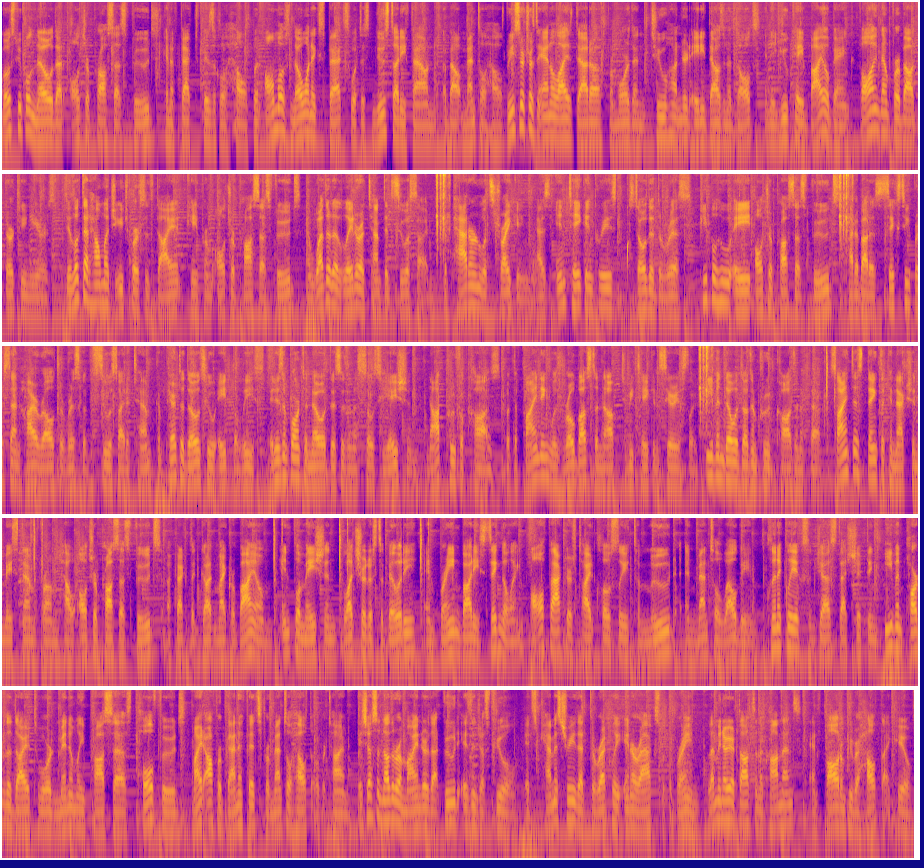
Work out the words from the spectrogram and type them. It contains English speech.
Most people know that ultra-processed foods can affect physical health, but almost no one expects what this new study found about mental health. Researchers analyzed data from more than 280,000 adults in the UK Biobank, following them for about 13 years. They looked at how much each person's diet came from ultra-processed foods and whether they later attempted suicide. The pattern was striking. As intake increased, so did the risk. People who ate ultra-processed foods had about a 60% higher relative risk of suicide attempt compared to those who ate the least. It is important to note this is an association, not proof of cause, but the finding was robust enough to be taken seriously, even though it doesn't prove cause and effect. Scientists think the connection may stem from how ultra-processed foods affect the gut microbiome, inflammation, blood sugar stability, and brain-body signaling, all factors tied closely to mood and mental well-being. Clinically, it suggests that shifting even part of the diet toward minimally processed whole foods might offer benefits for mental health over over time. It's just another reminder that food isn't just fuel, it's chemistry that directly interacts with the brain. Let me know your thoughts in the comments and follow to improve your health IQ.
